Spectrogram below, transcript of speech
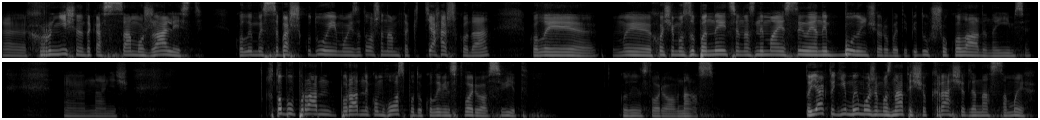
е, хронічна така саможалість, коли ми себе шкодуємо із-за того, що нам так тяжко. Да? Коли ми хочемо зупинитися, у нас немає сили, я не буду нічого робити, піду шоколаду наїмся е, на ніч. Хто був порадником Господу, коли він створював світ, коли він створював нас? То як тоді ми можемо знати, що краще для нас самих?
